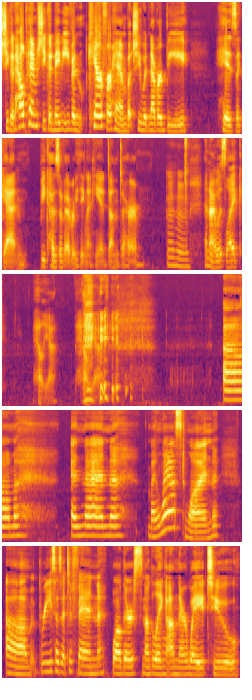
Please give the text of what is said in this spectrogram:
she could help him, she could maybe even care for him, but she would never be his again because of everything that he had done to her. Mm-hmm. And I was like, hell yeah. Hell yeah. um, and then my last one, um, Brie says it to Finn while they're snuggling on their way to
